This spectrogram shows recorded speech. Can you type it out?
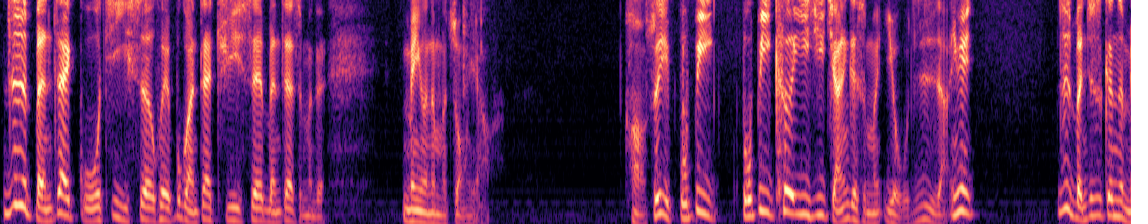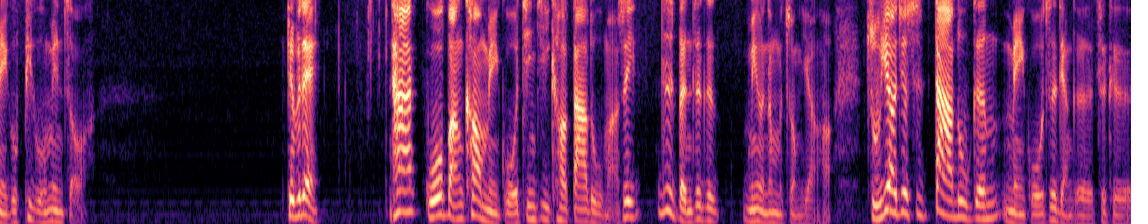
日本在国际社会，不管在 G7 在什么的。没有那么重要，好，所以不必不必刻意去讲一个什么有日啊，因为日本就是跟着美国屁股后面走啊，对不对？他国防靠美国，经济靠大陆嘛，所以日本这个没有那么重要哈，主要就是大陆跟美国这两个这个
